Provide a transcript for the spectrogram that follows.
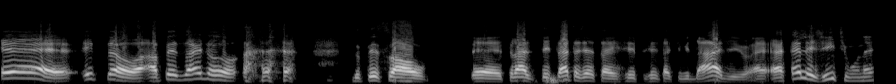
É, então, apesar do, do pessoal é, tentar trazer essa representatividade, é, é até legítimo, né?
